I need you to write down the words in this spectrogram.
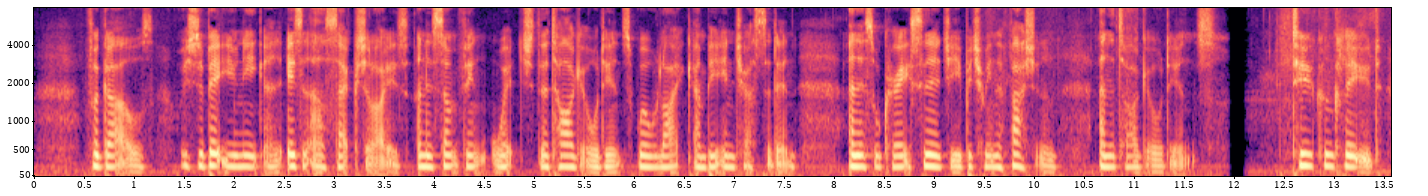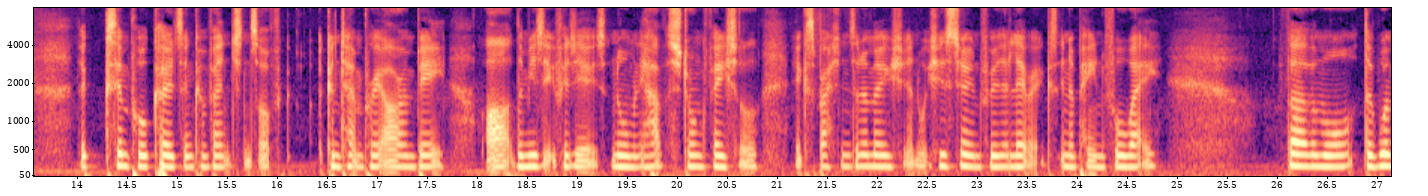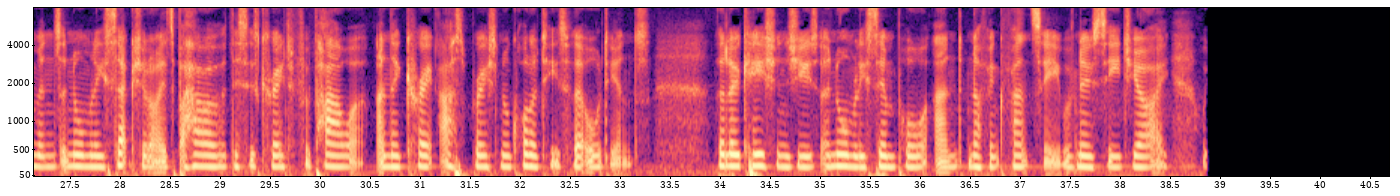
for girls which is a bit unique and isn't as sexualized and is something which the target audience will like and be interested in. And this will create synergy between the fashion and the target audience. To conclude, the simple codes and conventions of contemporary R&B are the music videos normally have strong facial expressions and emotion which is shown through the lyrics in a painful way. Furthermore, the women's are normally sexualized, but however, this is created for power and they create aspirational qualities for their audience. The locations used are normally simple and nothing fancy with no CGI,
